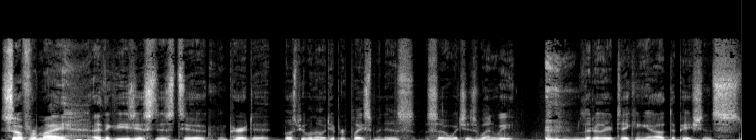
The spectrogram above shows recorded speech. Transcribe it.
so for my, I think the easiest is to compare it to most people know what hip replacement is. So, which is when we literally are taking out the patient's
